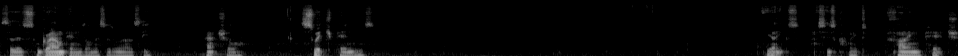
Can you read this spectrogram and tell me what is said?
so there's some ground pins on this as well as the actual switch pins. Yikes, this is quite fine pitch.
